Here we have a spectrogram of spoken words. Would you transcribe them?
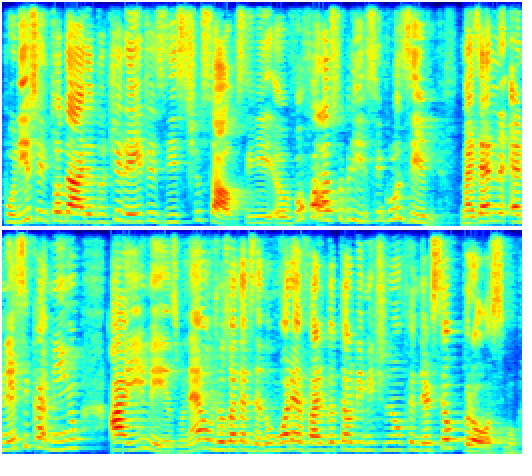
Por isso, em toda a área do direito existe o salvo. E eu vou falar sobre isso, inclusive. Mas é, é nesse caminho aí mesmo, né? O Josué está dizendo: o humor é válido até o limite de não ofender seu próximo.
